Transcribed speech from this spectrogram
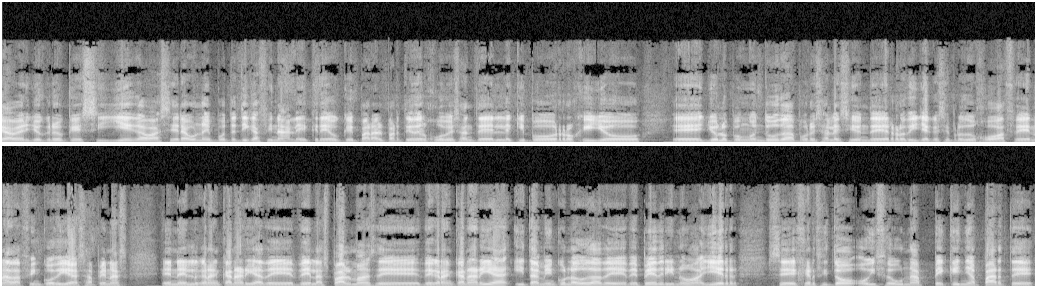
a ver, yo creo que si llega va a ser a una hipotética final. ¿eh? Creo que para el partido del jueves ante el equipo rojillo eh, yo lo pongo en duda por esa lesión de rodilla que se produjo hace nada, cinco días apenas en el Gran Canaria de, Las Palmas, de, Gran Canaria, y también con la duda de, de, Pedri, ¿no? Ayer se ejercitó o hizo una pequeña parte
